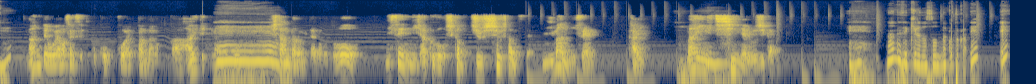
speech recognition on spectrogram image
えなんで大山先生ってこここうやったんだろうとか、相手ってへなんでこえうしたんだろうみたいなことを、2200をしかも10周したんですね。2万2000回。毎日深夜4時間。えなんでできるのそんなことか。え？え？え？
